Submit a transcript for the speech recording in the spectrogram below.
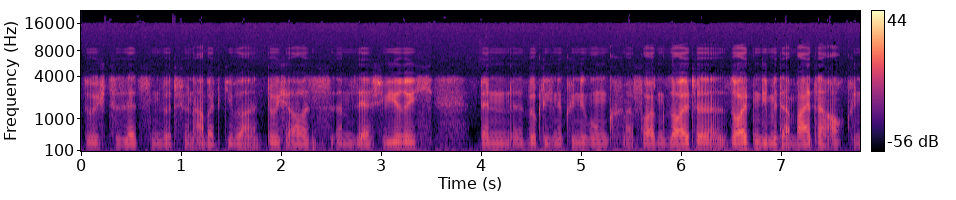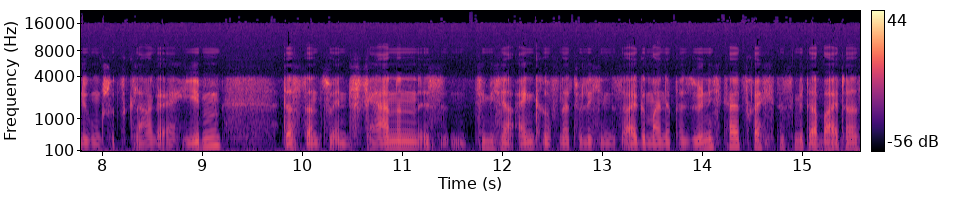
durchzusetzen wird für einen Arbeitgeber durchaus ähm, sehr schwierig. Wenn wirklich eine Kündigung erfolgen sollte, sollten die Mitarbeiter auch Kündigungsschutzklage erheben. Das dann zu entfernen ist ein ziemlicher Eingriff natürlich in das allgemeine Persönlichkeitsrecht des Mitarbeiters.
